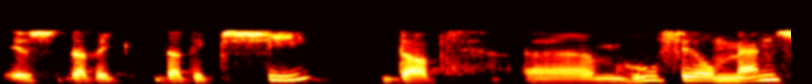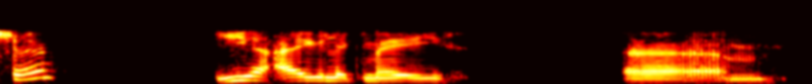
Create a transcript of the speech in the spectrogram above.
is dat ik, dat ik zie dat um, hoeveel mensen hier eigenlijk mee. Um,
